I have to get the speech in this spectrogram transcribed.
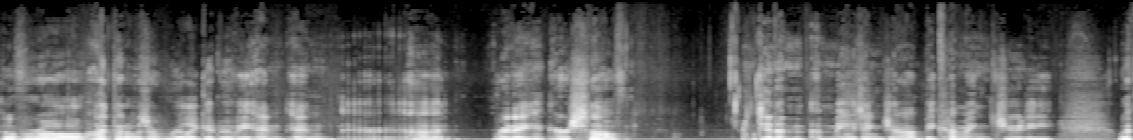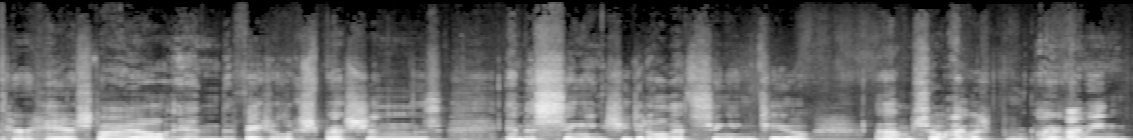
overall, I thought it was a really good movie, and and uh, Renee herself did an amazing job becoming Judy with her hairstyle and the facial expressions and the singing. She did all that singing too. Um, so I was, I, I mean,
